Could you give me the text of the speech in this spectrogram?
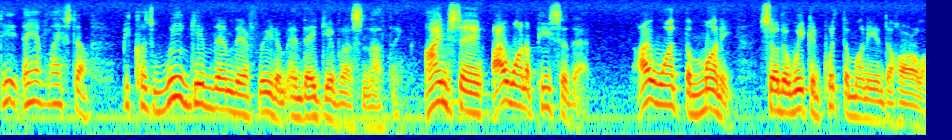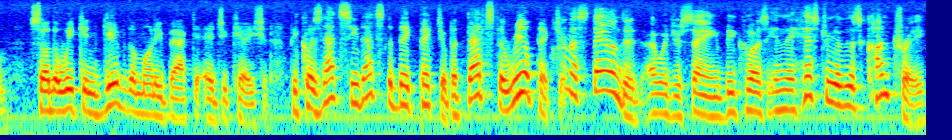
They, they have lifestyle because we give them their freedom and they give us nothing. I'm saying I want a piece of that. I want the money so that we can put the money into Harlem, so that we can give the money back to education. Because that's, see, that's the big picture, but that's the real picture. I'm astounded at what you're saying because in the history of this country,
